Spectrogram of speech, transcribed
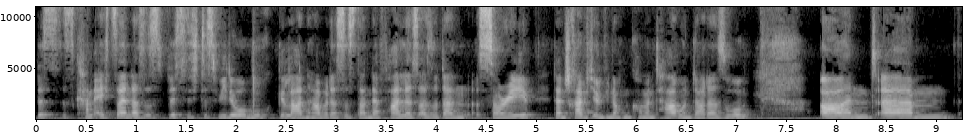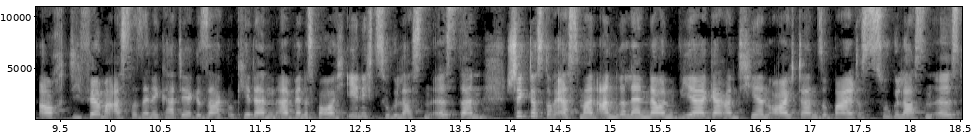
bis, es kann echt sein, dass es, bis ich das Video hochgeladen habe, dass es dann der Fall ist. Also dann, sorry, dann schreibe ich irgendwie noch einen Kommentar runter oder so. Und ähm, auch die Firma AstraZeneca hat ja gesagt, okay, dann, äh, wenn es bei euch eh nicht zugelassen ist, dann schickt das doch erstmal in andere Länder und wir garantieren euch dann, sobald es zugelassen ist,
